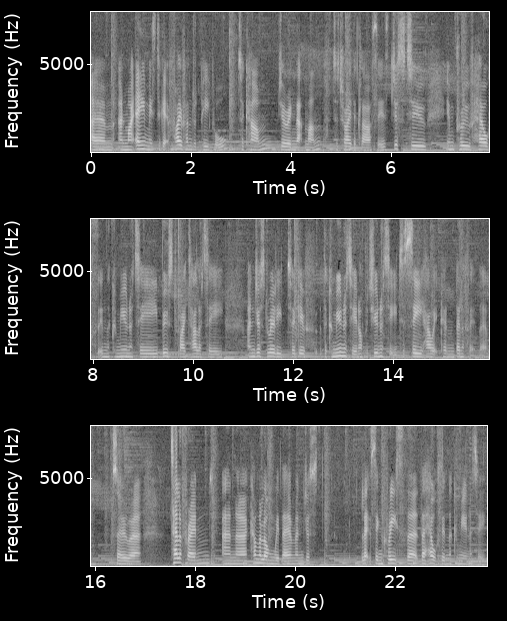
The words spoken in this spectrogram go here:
Um, and my aim is to get 500 people to come during that month to try the classes just to improve health in the community, boost vitality and just really to give the community an opportunity to see how it can benefit them. So uh, tell a friend and uh, come along with them and just let's increase the, the health in the community.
